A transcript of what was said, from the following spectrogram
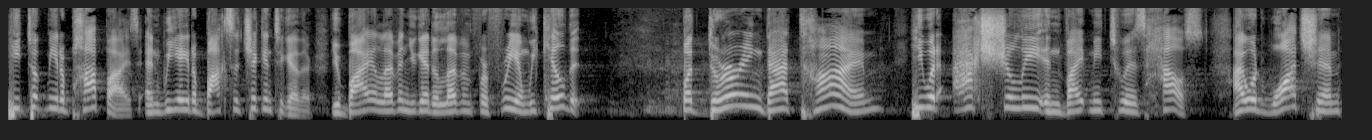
He took me to Popeyes and we ate a box of chicken together. You buy 11, you get 11 for free, and we killed it. But during that time, he would actually invite me to his house. I would watch him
